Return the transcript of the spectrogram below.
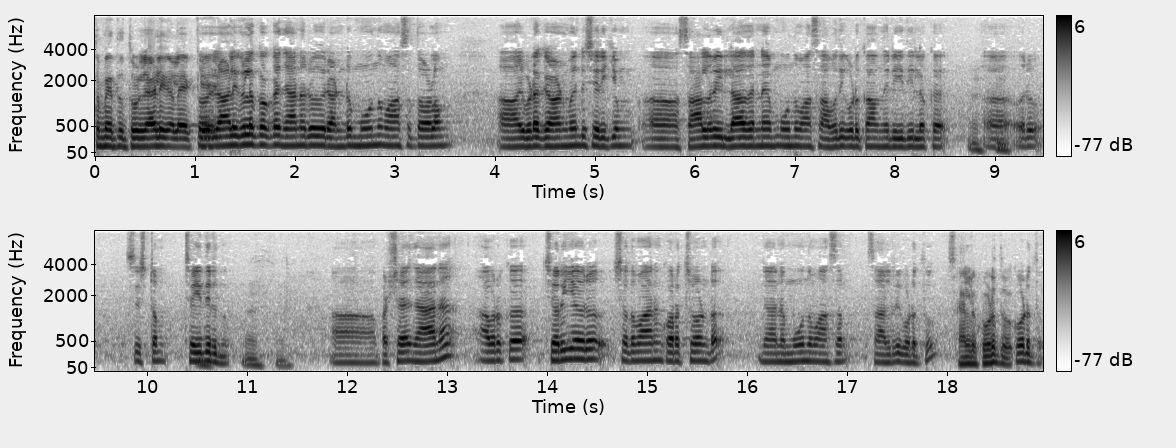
സമയത്ത് തൊഴിലാളികളെ തൊഴിലാളികൾക്കൊക്കെ ഞാനൊരു രണ്ട് മൂന്ന് മാസത്തോളം ഇവിടെ ഗവൺമെന്റ് ശരിക്കും സാലറി ഇല്ലാതെ തന്നെ മൂന്ന് മാസം അവധി കൊടുക്കാവുന്ന രീതിയിലൊക്കെ ഒരു സിസ്റ്റം ചെയ്തിരുന്നു. പക്ഷേ ഞാൻ അവർക്ക് ചെറിയൊരു ശതമാനം കുറച്ചുകൊണ്ട് ഞാൻ മൂന്ന് മാസം സാലറി കൊടുത്തു. സാലറി കൊടുത്തു. കൊടുത്തു.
